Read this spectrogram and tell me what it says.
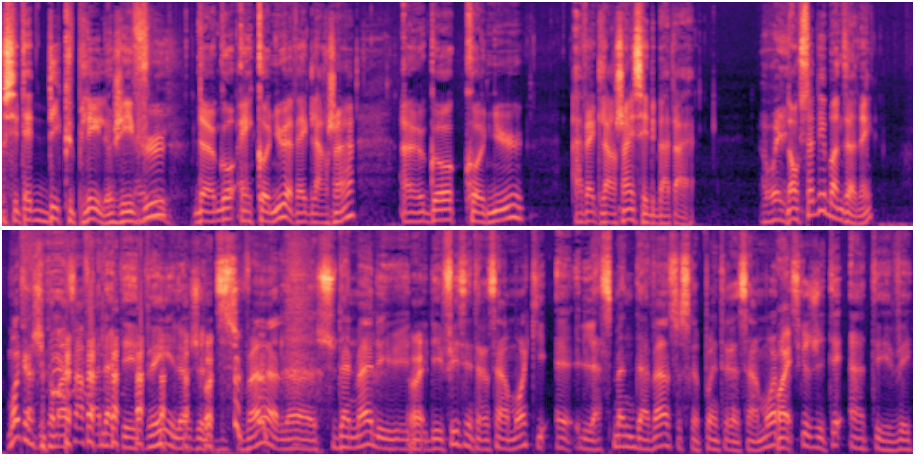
C'était décuplé. J'ai vu Ben oui. d'un gars inconnu avec de l'argent à un gars connu avec l'argent et célibataire. Ah oui. Donc, c'était des bonnes années. Moi, quand j'ai commencé à faire de la TV, là, je le dis souvent, là, soudainement, des, Ouais. des- des filles s'intéressaient à moi qui, euh, la semaine d'avant, se seraient pas intéressées à moi Ouais. parce que j'étais en TV.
